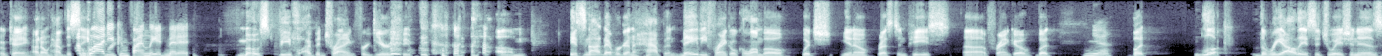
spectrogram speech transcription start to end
Okay, I don't have the same. I'm glad you can finally admit it. Most people, I've been trying for years. People, um, it's not ever going to happen. Maybe Franco Columbu, which you know, rest in peace, uh, Franco. But yeah, but look, the reality of the situation is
